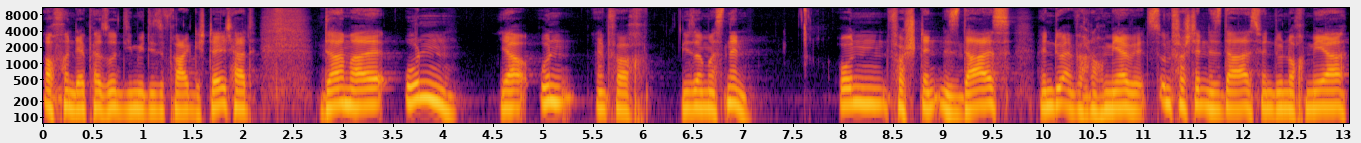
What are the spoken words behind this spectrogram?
auch von der Person, die mir diese Frage gestellt hat, da mal un, ja, un einfach, wie soll man es nennen? Unverständnis da ist, wenn du einfach noch mehr willst. Unverständnis da ist, wenn du noch mehr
